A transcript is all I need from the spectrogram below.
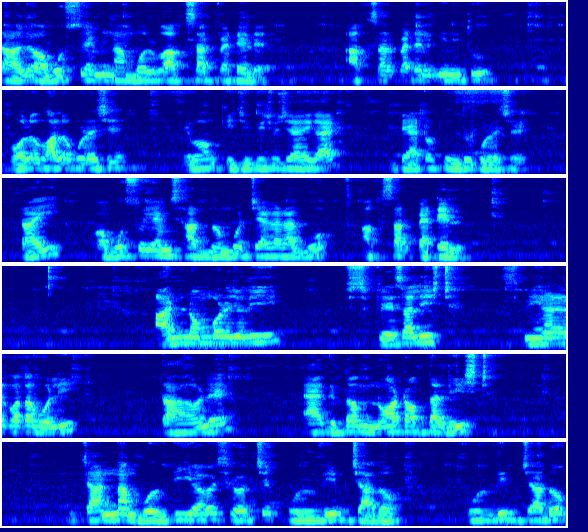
তাহলে অবশ্যই আমি নাম বলব আকসার প্যাটেলের। আকসার প্যাটেল কিন্তু বলও ভালো করেছে এবং কিছু কিছু জায়গায় ব্যাটও কিন্তু করেছে। তাই অবশ্যই আমি সাত নম্বর জায়গা রাখব আকসার প্যাটেল। আট নম্বরে যদি স্পেশালিস্ট স্পিনারের কথা বলি, তাহলে একদম নট অফ দ্য লিস্ট যার নাম বলতেই হবে সে হচ্ছে কুলদীপ যাদব। কুলদীপ যাদব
